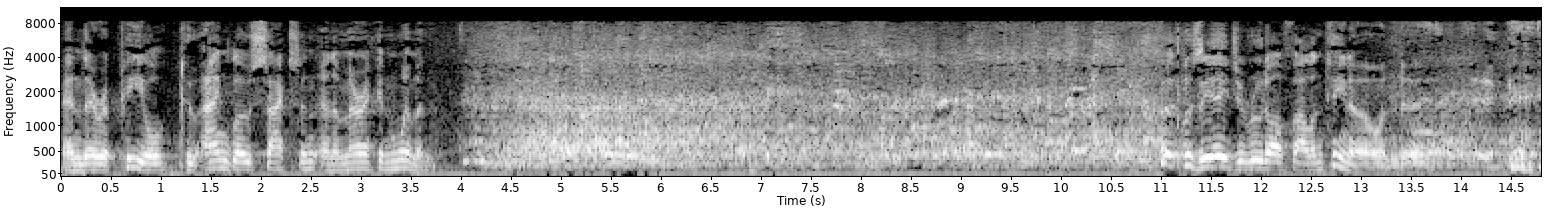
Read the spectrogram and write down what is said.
and their appeal to Anglo Saxon and American women. it was the age of Rudolph Valentino, and uh,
